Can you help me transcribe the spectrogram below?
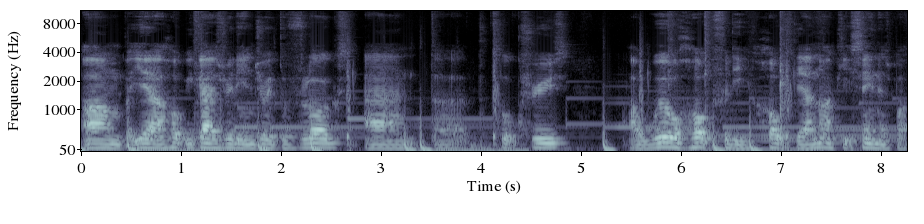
um but yeah i hope you guys really enjoyed the vlogs and the talk throughs i will hopefully hopefully i know i keep saying this but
